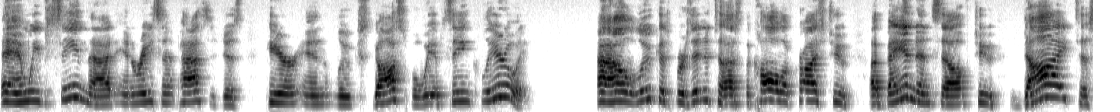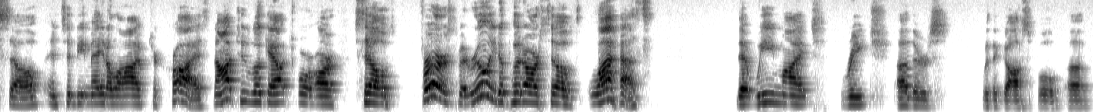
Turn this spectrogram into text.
And we've seen that in recent passages here in Luke's gospel. We have seen clearly how Luke has presented to us the call of Christ to abandon self, to die to self, and to be made alive to Christ, not to look out for ourselves first, but really to put ourselves last, that we might reach others with the gospel of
